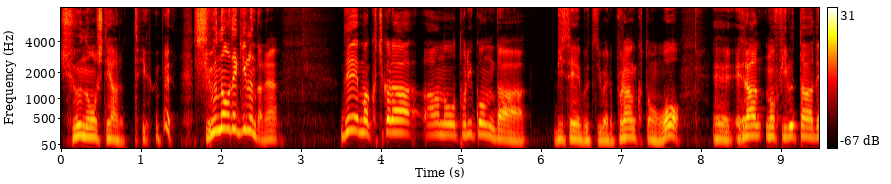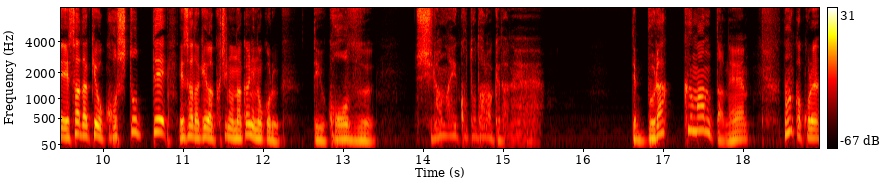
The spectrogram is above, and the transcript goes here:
収納してあるっていうね。収納できるんだね。で、まあ、口からあの取り込んだ微生物いわゆるプランクトンを、えー、エラのフィルターで餌だけをこし取って餌だけが口の中に残るっていう構図。知らないことだらけだね。でブラックマンタね。なんかこれ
